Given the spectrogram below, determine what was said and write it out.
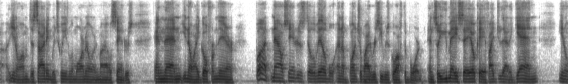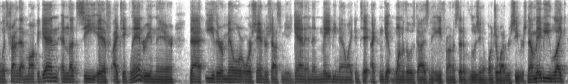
uh, you know, I'm deciding between Lamar Miller and Miles Sanders, and then you know I go from there. But now Sanders is still available, and a bunch of wide receivers go off the board. And so you may say, okay, if I do that again, you know, let's try that mock again, and let's see if I take Landry in there, that either Miller or Sanders drafts me again, and then maybe now I can take I can get one of those guys in the eighth round instead of losing a bunch of wide receivers. Now maybe you like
